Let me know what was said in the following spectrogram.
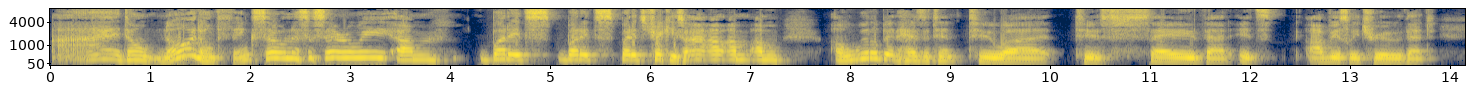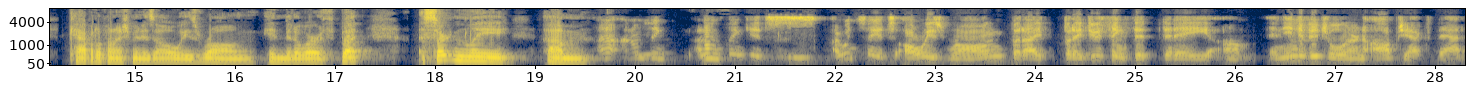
I don't know. I don't think so necessarily. Um, but it's, but it's, but it's tricky. So I, I'm, I'm a little bit hesitant to, uh, to say that it's obviously true that capital punishment is always wrong in Middle Earth, but certainly. Um, I, don't, I don't think I don't think it's. I wouldn't say it's always wrong, but I but I do think that that a um, an individual or an object that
